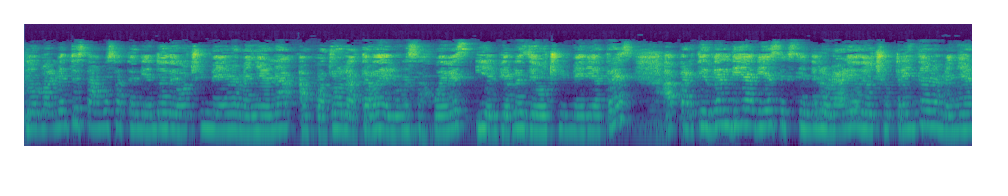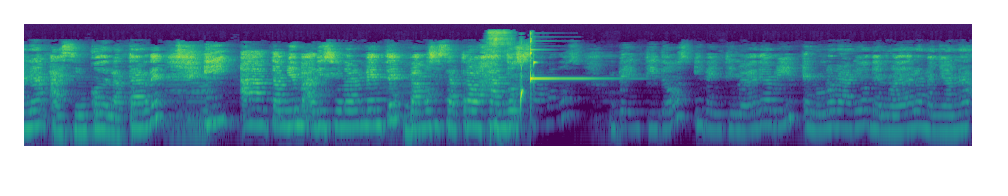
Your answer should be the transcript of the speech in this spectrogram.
Normalmente estamos atendiendo de 8 y media de la mañana a 4 de la tarde de lunes a jueves y el viernes de 8 y media a 3. A partir del día 10 se extiende el horario de 8.30 de la mañana a 5 de la tarde y ah, también adicionalmente vamos a estar trabajando 22 y 29 de abril en un horario de 9 de la mañana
